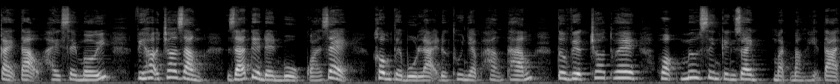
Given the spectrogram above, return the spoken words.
cải tạo hay xây mới vì họ cho rằng giá tiền đền bù quá rẻ, không thể bù lại được thu nhập hàng tháng từ việc cho thuê hoặc mưu sinh kinh doanh mặt bằng hiện tại.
